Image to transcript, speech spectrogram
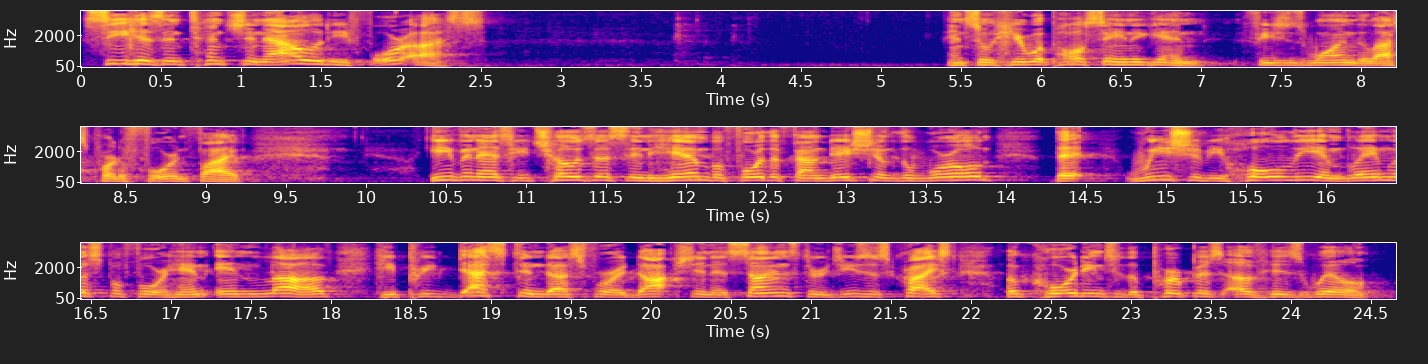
See his intentionality for us. And so, hear what Paul's saying again Ephesians 1, the last part of 4 and 5. Even as he chose us in him before the foundation of the world, that we should be holy and blameless before Him in love. He predestined us for adoption as sons through Jesus Christ according to the purpose of His will.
